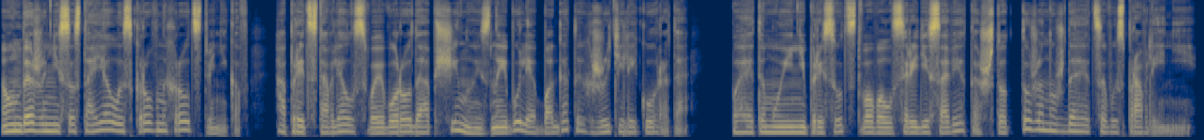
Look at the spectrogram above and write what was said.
Он даже не состоял из кровных родственников, а представлял своего рода общину из наиболее богатых жителей города, поэтому и не присутствовал среди совета, что тоже нуждается в исправлении.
